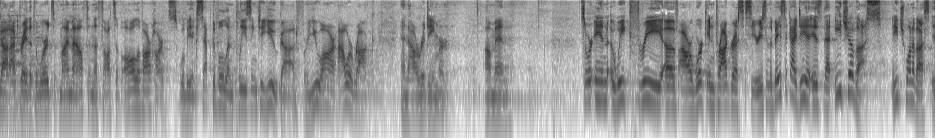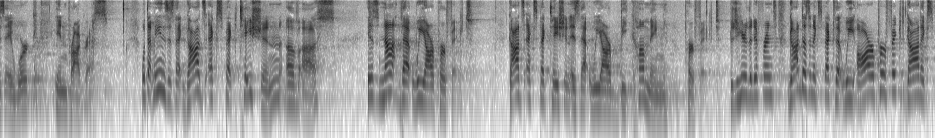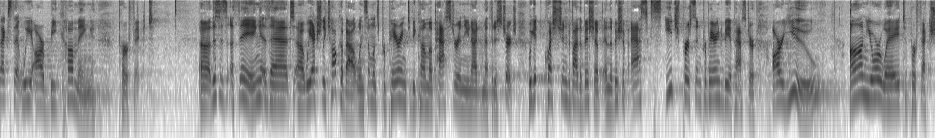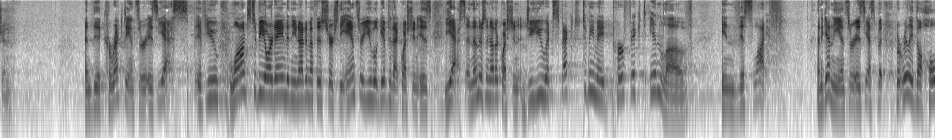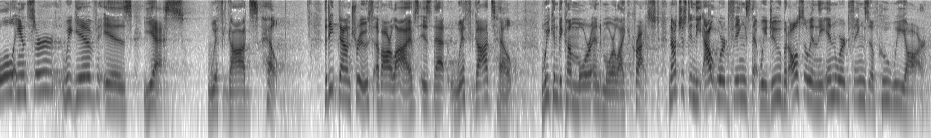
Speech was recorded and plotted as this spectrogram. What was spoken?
God, I pray that the words of my mouth and the thoughts of all of our hearts will be acceptable and pleasing to you, God, for you are our rock and our Redeemer. Amen. So, we're in week three of our Work in Progress series, and the basic idea is that each of us, each one of us, is a work in progress. What that means is that God's expectation of us is not that we are perfect. God's expectation is that we are becoming perfect. Did you hear the difference? God doesn't expect that we are perfect, God expects that we are becoming perfect. Uh, this is a thing that uh, we actually talk about when someone's preparing to become a pastor in the United Methodist Church. We get questioned by the bishop, and the bishop asks each person preparing to be a pastor, Are you on your way to perfection? And the correct answer is yes. If you want to be ordained in the United Methodist Church, the answer you will give to that question is yes. And then there's another question Do you expect to be made perfect in love in this life? And again, the answer is yes. But, but really, the whole answer we give is yes, with God's help. The deep down truth of our lives is that with God's help, we can become more and more like Christ. Not just in the outward things that we do, but also in the inward things of who we are.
